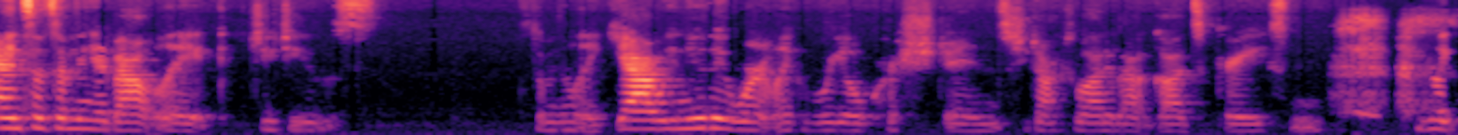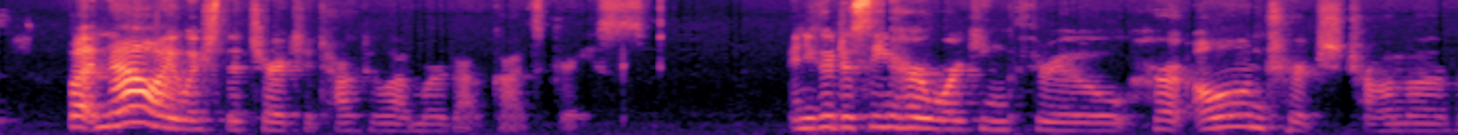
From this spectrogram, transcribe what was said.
and said something about like Gigi was something like, "Yeah, we knew they weren't like real Christians." She talked a lot about God's grace, and like, but now I wish the church had talked a lot more about God's grace. And you could just see her working through her own church trauma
